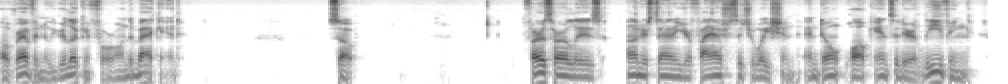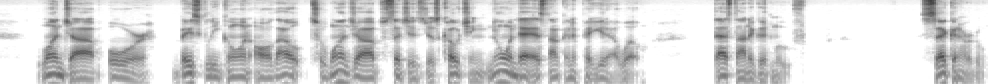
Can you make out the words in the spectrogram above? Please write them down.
of revenue you're looking for on the back end. So, first hurdle is understanding your financial situation and don't walk into there leaving one job or basically going all out to one job, such as just coaching, knowing that it's not going to pay you that well. That's not a good move. Second hurdle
